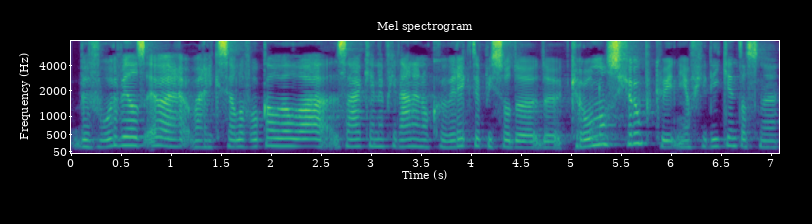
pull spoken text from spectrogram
bijvoorbeeld, hè, waar, waar ik zelf ook al wel wat zaken heb gedaan en ook gewerkt heb, is zo de, de Kronos-groep. Ik weet niet of je die kent, dat is een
